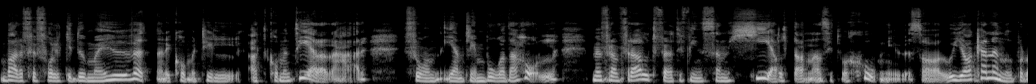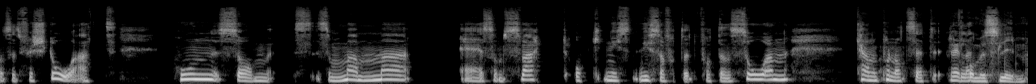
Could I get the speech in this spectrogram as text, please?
varför folk är dumma i huvudet när det kommer till att kommentera det här från egentligen båda håll. Men framförallt för att det finns en helt annan situation i USA. Och jag kan ändå på något sätt förstå att hon som, som mamma, eh, som svart och nyss, nyss har fått, fått en son, kan på något sätt... Och muslim.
